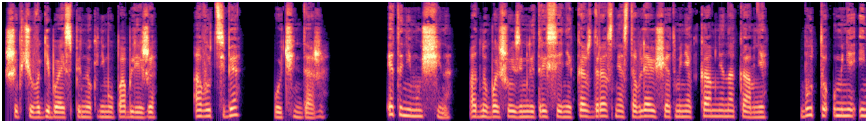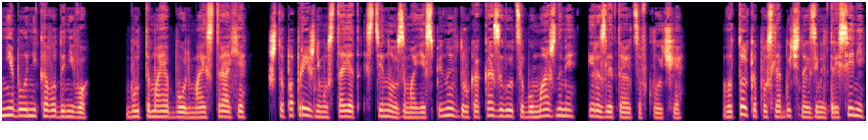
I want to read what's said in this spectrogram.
Шепчу, выгибая спиной к нему поближе. А вот тебя очень даже. Это не мужчина. Одно большое землетрясение, каждый раз не оставляющее от меня камня на камне. Будто у меня и не было никого до него. Будто моя боль, мои страхи, что по-прежнему стоят стеной за моей спиной, вдруг оказываются бумажными и разлетаются в клочья. Вот только после обычных землетрясений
